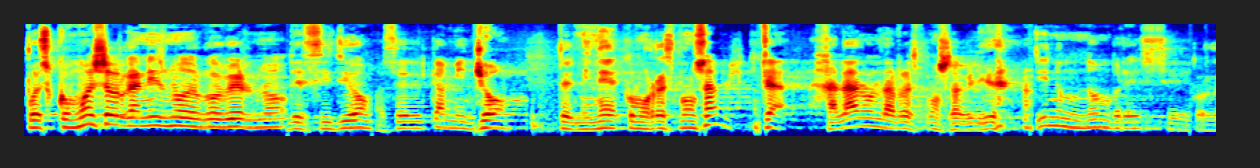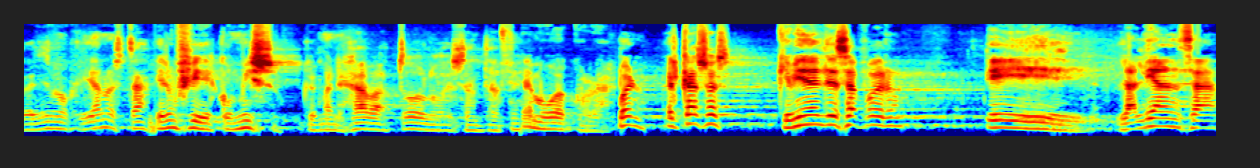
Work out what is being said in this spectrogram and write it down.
Pues como ese organismo del gobierno decidió hacer el camino, yo terminé como responsable. O sea, jalaron la responsabilidad. Tiene un nombre ese organismo que ya no está. Era un fideicomiso que manejaba todo lo de Santa Fe. Ya me voy a acordar. Bueno, el caso es que viene el desafuero y la alianza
